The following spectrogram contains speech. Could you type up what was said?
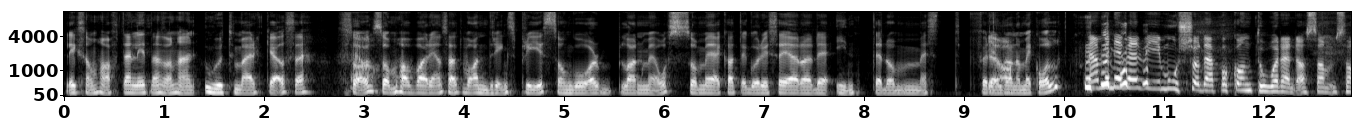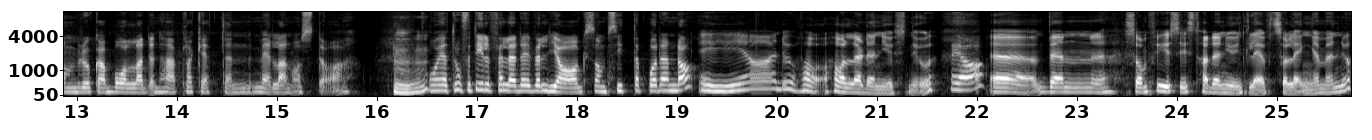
liksom haft en liten sån här utmärkelse så, Ja. som har varit en sån vandringspris som går bland med oss som är kategoriserade inte de mest föräldrarna Ja. med koll. Nej, men det är väl vi morsor där på kontoret då, som, som brukar bolla den här plaketten mellan oss. Då. Mm. Och jag tror för tillfället det är väl jag som sitter på den då. Ja, du hå- håller den just nu. Ja. Eh, Den, som fysiskt har den ju inte levt så länge, men nu har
